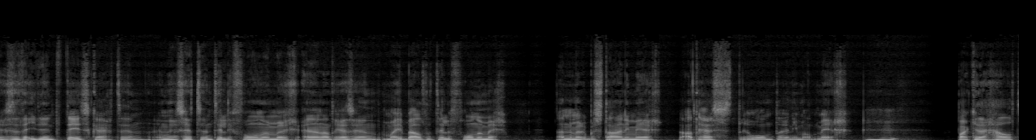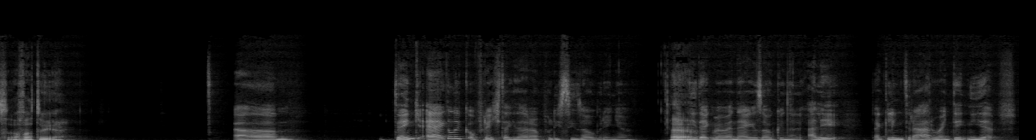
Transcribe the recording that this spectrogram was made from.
Er zit een identiteitskaart in en er zit een telefoonnummer en een adres in, maar je belt het telefoonnummer, dat nummer bestaat niet meer, de adres, er woont daar niemand meer. Mhm. Pak je dat geld of wat doe je? Ehm, ik denk eigenlijk oprecht dat ik dat naar de politie zou brengen. Ja, Niet dat ik met mijn eigen zou kunnen... Allee, dat klinkt raar, maar ik denk niet... Dat,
